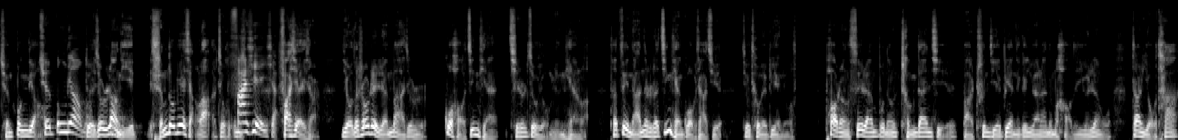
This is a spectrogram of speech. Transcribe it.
全崩掉。全崩掉嘛。对，就是让你什么都别想了，就发泄一下。发泄一下。有的时候这人吧，就是过好今天，其实就有明天了。他最难的是他今天过不下去，就特别别扭。炮仗虽然不能承担起把春节变得跟原来那么好的一个任务，但是有它，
